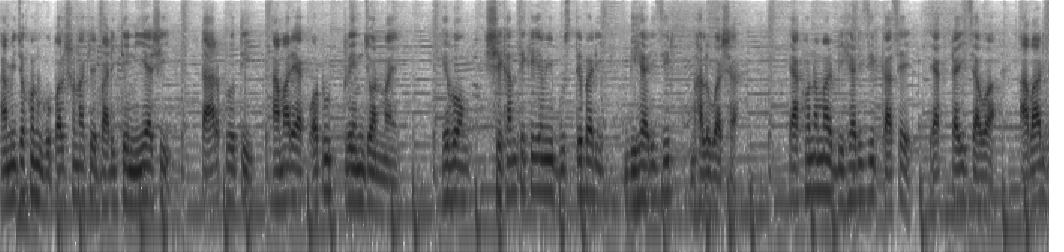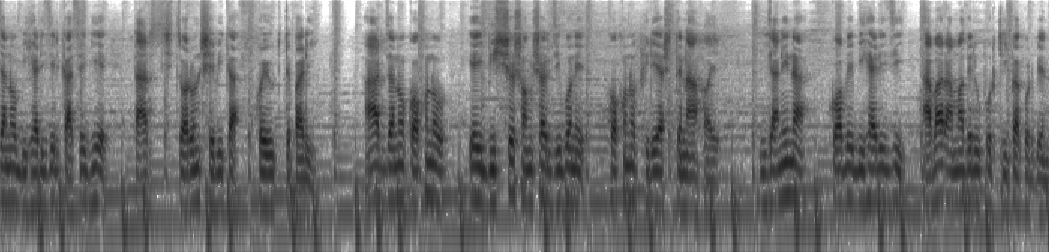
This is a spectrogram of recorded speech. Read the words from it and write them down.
আমি যখন গোপাল সোনাকে বাড়িতে নিয়ে আসি, তার প্রতি আমার এক অটুট প্রেম জন্মায় এবং সেখান থেকেই আমি বুঝতে পারি বিহারিজির ভালোবাসা। এখন আমার বিহারিজির কাছে একটাই চাওয়া, আবার যেন বিহারিজির কাছে গিয়ে তার চরণ সেবিকা হয়ে উঠতে পারি। আর যেন কখনো এই বিশ্ব সংসার জীবনে কখনো ফিরে আসতে না হয়। জানি না কবে বিহারিজি আবার আমাদের উপর কৃপা করবেন।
